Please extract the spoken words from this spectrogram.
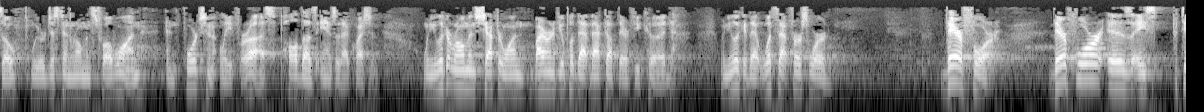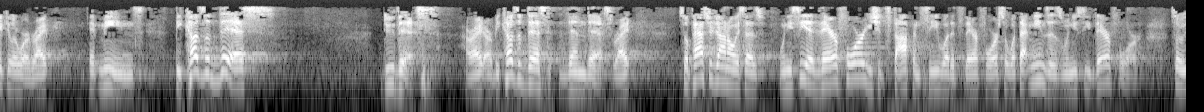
So we were just in Romans 12:1, and fortunately for us, Paul does answer that question. When you look at Romans chapter 1, Byron, if you'll put that back up there if you could. When you look at that, what's that first word? Therefore. Therefore is a particular word, right? It means because of this, do this. All right? Or because of this, then this, right? So Pastor John always says, when you see a therefore, you should stop and see what it's there for. So what that means is when you see therefore. So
